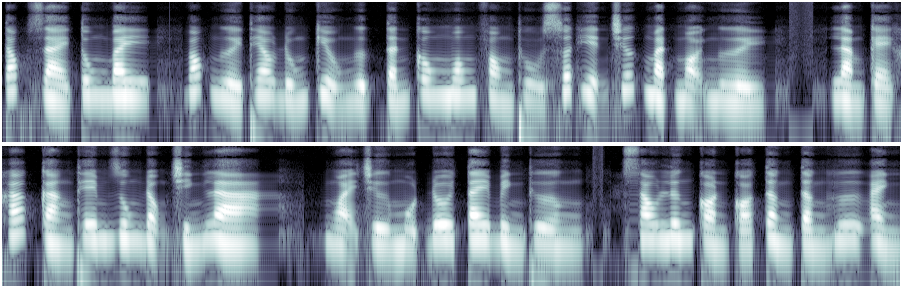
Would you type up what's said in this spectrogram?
tóc dài tung bay, vóc người theo đúng kiểu ngực tấn công mông phòng thủ xuất hiện trước mặt mọi người. Làm kẻ khác càng thêm rung động chính là, ngoại trừ một đôi tay bình thường, sau lưng còn có tầng tầng hư ảnh,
